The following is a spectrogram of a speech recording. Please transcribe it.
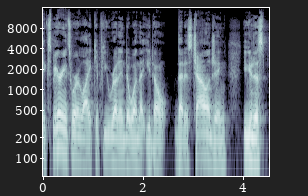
experience where like if you run into one that you don't that is challenging, you can just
